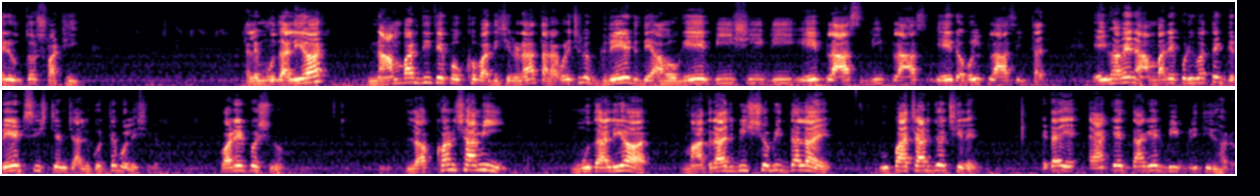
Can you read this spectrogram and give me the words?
এর উত্তর সঠিক। তাহলে মুদালিয়র নাম্বার দিতে পক্ষপাতী ছিল না, তারা বলেছিল গ্রেড দেওয়া হোক A B C D A plus B plus A double plus ইত্যাদি। এইভাবে নাম্বারের পরিবর্তে গ্রেড সিস্টেম চালু করতে বলেছিল। পরের প্রশ্ন, লক্ষণ স্বামী মুদালিয়র মাদ্রাজ বিশ্ববিদ্যালয়ে উপাচার্য ছিলেন। এটা একের দাগের বিবৃতি ধরো।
